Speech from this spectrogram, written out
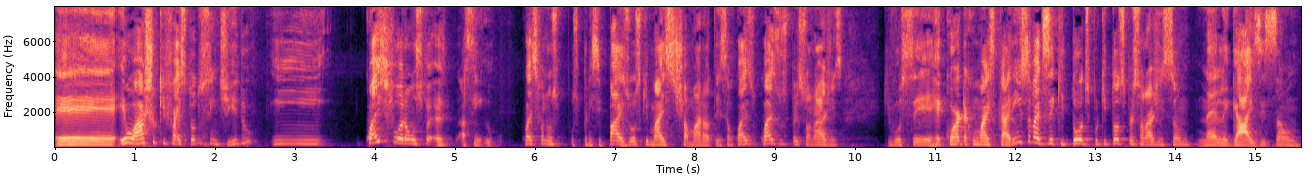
é. Eu acho que faz todo sentido. E quais foram os. Assim, quais foram os, os principais ou os que mais chamaram a atenção? Quais, quais os personagens que você recorda com mais carinho? Você vai dizer que todos, porque todos os personagens são né, legais e são,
